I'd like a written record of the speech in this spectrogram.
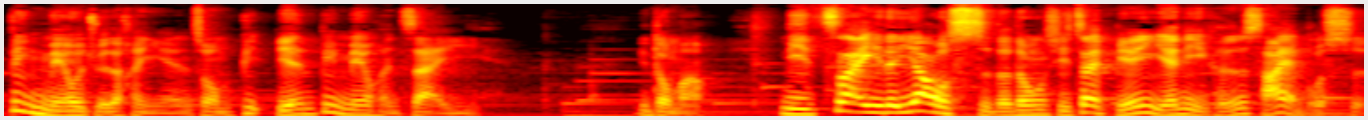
并没有觉得很严重，别别人并没有很在意，你懂吗？你在意的要死的东西，在别人眼里可能啥也不是。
